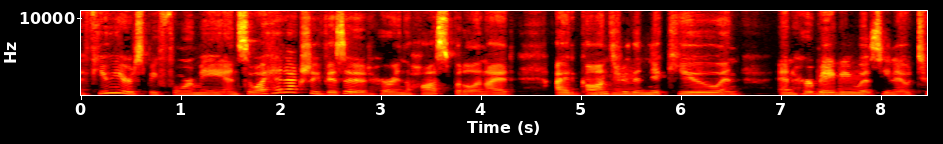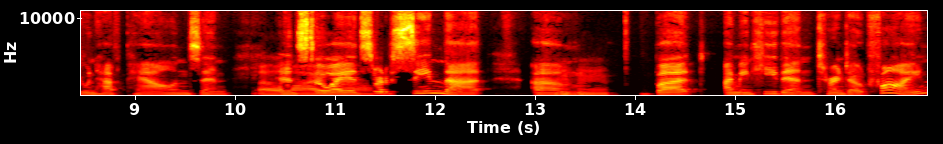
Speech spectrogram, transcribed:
a few years before me and so i had actually visited her in the hospital and i had i had gone mm-hmm. through the mm-hmm. nicu and and her baby mm-hmm. was you know two and a half pounds and oh, and my, so wow. i had sort of seen that um, mm-hmm. but i mean he then turned out fine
